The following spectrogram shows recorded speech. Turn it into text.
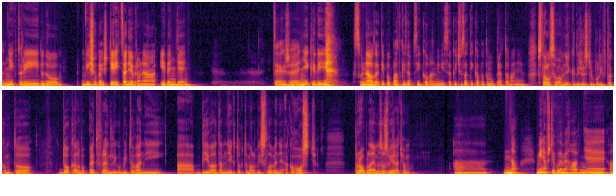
niektorí idú do výšok aj 40 eur na jeden deň. Takže niekedy sú naozaj tie poplatky za psíkov veľmi vysoké, čo sa týka potom upratovania. Stalo sa vám niekedy, že ste boli v takomto dog alebo pet friendly ubytovaní a býval tam niekto, kto mal vyslovene ako host problém so zvieraťom? A, no, my navštevujeme hlavne a,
